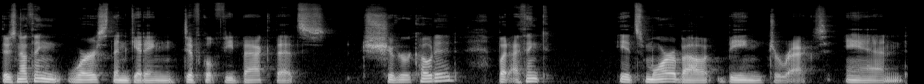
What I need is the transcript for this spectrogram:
There's nothing worse than getting difficult feedback that's sugar coated, but I think it's more about being direct and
